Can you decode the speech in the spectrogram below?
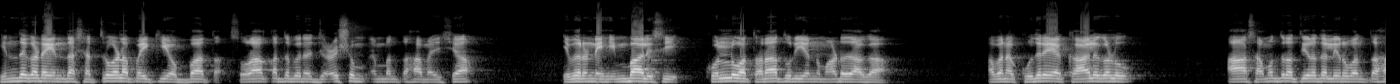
ಹಿಂದುಗಡೆಯಿಂದ ಶತ್ರುಗಳ ಪೈಕಿ ಒಬ್ಬಾತ ಸುರಾಕತಬಿನ ಜಯಶುಮ್ ಎಂಬಂತಹ ಮನುಷ್ಯ ಇವರನ್ನು ಹಿಂಬಾಲಿಸಿ ಕೊಲ್ಲುವ ತರಾತುರಿಯನ್ನು ಮಾಡಿದಾಗ ಅವನ ಕುದುರೆಯ ಕಾಲುಗಳು ಆ ಸಮುದ್ರ ತೀರದಲ್ಲಿರುವಂತಹ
